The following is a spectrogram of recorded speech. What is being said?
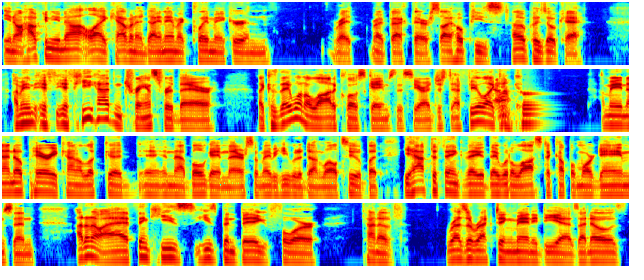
you know how can you not like having a dynamic playmaker and right right back there? So I hope he's I hope he's okay. I mean, if if he hadn't transferred there, like because they won a lot of close games this year, I just I feel like Yeah. it could. I mean, I know Perry kind of looked good in, in that bowl game there, so maybe he would have done well too. But you have to think they they would have lost a couple more games, and I don't know. I, I think he's he's been big for kind of resurrecting Manny Diaz. I know it was,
